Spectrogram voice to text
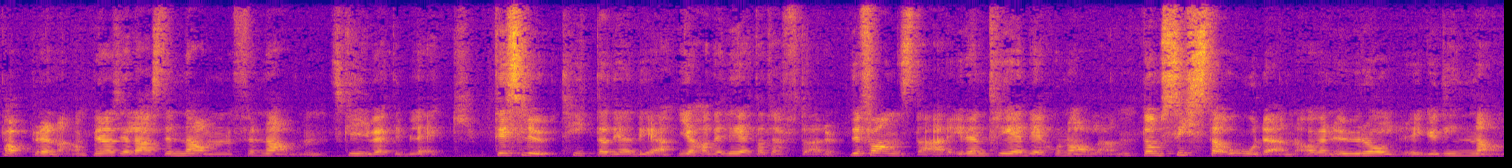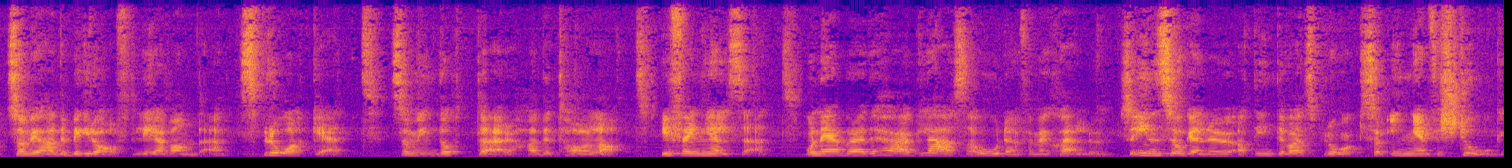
papperna medan jag läste namn för namn skrivet i bläck. Till slut hittade jag det jag hade letat efter. Det fanns där i den tredje journalen. De sista orden av en uråldrig gudinna som vi hade begravt levande. Språket som min dotter hade talat i fängelset. Och när jag började högläsa orden för mig själv så insåg jag nu att det inte var ett språk som ingen förstod,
